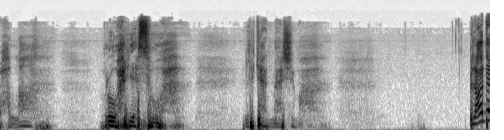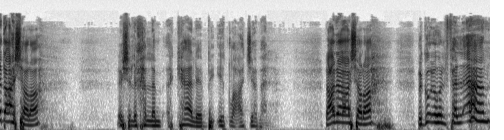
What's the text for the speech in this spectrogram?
روح الله روح يسوع اللي كان ماشي معه بالعدد عشرة إيش اللي خلى كالب يطلع الجبل؟ العدد عشرة بيقول فالآن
